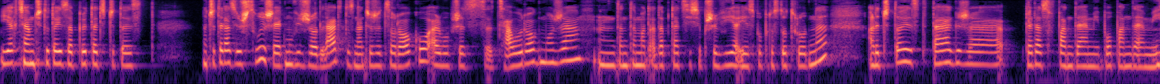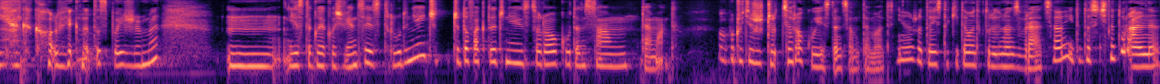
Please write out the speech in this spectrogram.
I ja chciałam Cię tutaj zapytać, czy to jest Znaczy teraz już słyszę, jak mówisz, że od lat, to znaczy, że co roku albo przez cały rok może mm, ten temat adaptacji się przewija i jest po prostu trudny, ale czy to jest tak, że teraz w pandemii, po pandemii, jakkolwiek na to spojrzymy, mm, jest tego jakoś więcej, jest trudniej, czy, czy to faktycznie jest co roku ten sam temat? Mam poczucie, że co roku jest ten sam temat, nie? że to jest taki temat, który do nas wraca i to dosyć naturalne.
